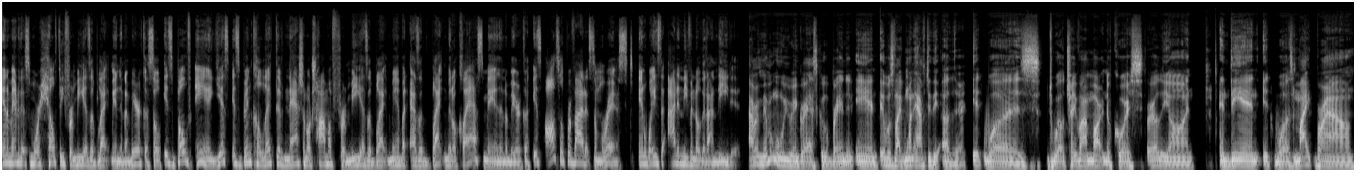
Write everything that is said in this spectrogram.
in a manner that's more healthy for me as a black man in America. So it's both and. Yes, it's been collective national trauma for me as a black man, but as a black middle class man in America, it's also provided some rest in ways that I didn't even know that I needed. I remember when we were in grad school, Brandon, and it was like one after the other. It was, well, Trayvon Martin, of course, early on. And then it was Mike Brown.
